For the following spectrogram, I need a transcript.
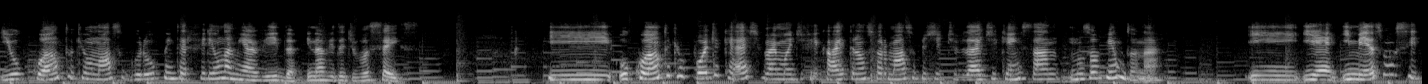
E o quanto que o nosso grupo interferiu na minha vida e na vida de vocês. E o quanto que o podcast vai modificar e transformar a subjetividade de quem está nos ouvindo, né? E, e, é, e mesmo se,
